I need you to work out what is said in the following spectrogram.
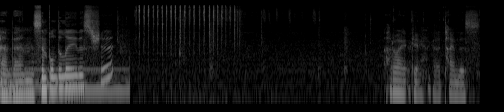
And then simple delay this shit. How do I, okay, I gotta time this.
